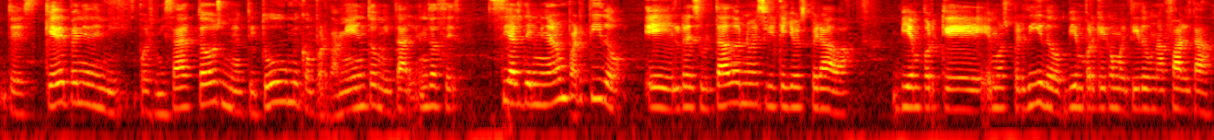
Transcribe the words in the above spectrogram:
Entonces, ¿qué depende de mí? Pues mis actos, mi actitud, mi comportamiento, mi tal. Entonces, si al terminar un partido el resultado no es el que yo esperaba, bien porque hemos perdido, bien porque he cometido una falta,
